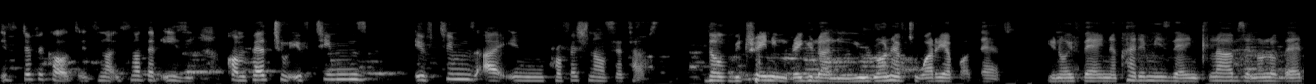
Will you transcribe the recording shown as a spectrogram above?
it's difficult it's not it's not that easy compared to if teams if teams are in professional setups they'll be training regularly. You don't have to worry about that. You know, if they're in academies, they're in clubs and all of that,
